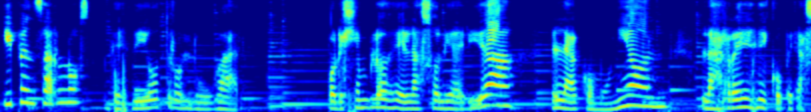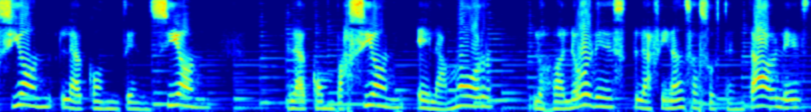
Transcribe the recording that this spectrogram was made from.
y pensarlos desde otro lugar. Por ejemplo, desde la solidaridad, la comunión, las redes de cooperación, la contención, la compasión, el amor, los valores, las finanzas sustentables,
